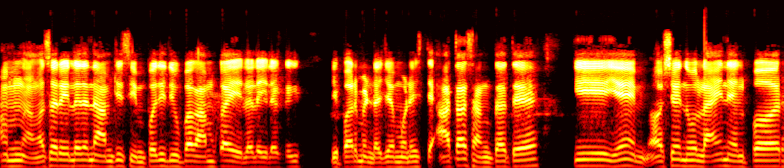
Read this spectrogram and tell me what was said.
हांगासर येयले तेन्ना आमची सिंपती दिवपाक आमकां येयलेले इलेक्ट्रीक डिपार्टमेंटाचे मनीस ते आतां सांगता ते की हे अशें न्हू लायन हेल्पर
